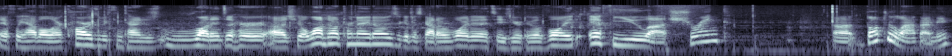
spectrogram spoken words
If we have all our cards, we can kind of just run into her. Uh, she'll launch out tornadoes. You just gotta avoid it. It's easier to avoid. If you uh, shrink, uh, don't you laugh at me.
